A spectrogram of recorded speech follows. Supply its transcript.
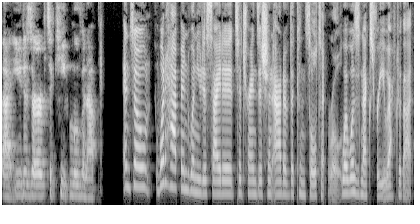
that you deserve to keep moving up. And so, what happened when you decided to transition out of the consultant role? What was next for you after that?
